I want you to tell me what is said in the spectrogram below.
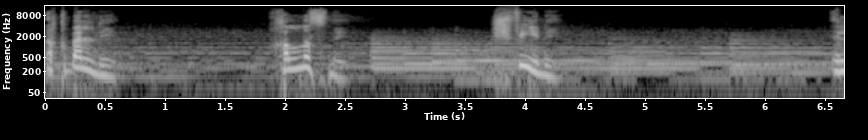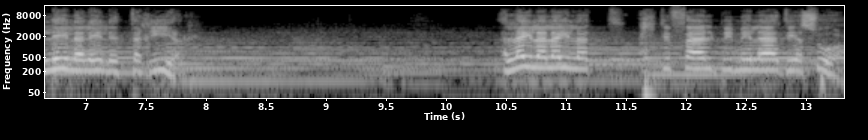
اقبلني. خلصني. اشفيني. الليلة ليلة تغيير. الليلة ليلة احتفال بميلاد يسوع.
